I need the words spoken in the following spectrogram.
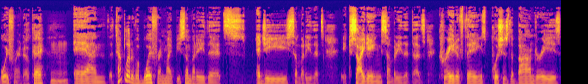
boyfriend, okay, Mm-hmm. and the template of a boyfriend might be somebody that's edgy, somebody that's exciting, somebody that does creative things, pushes the boundaries,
